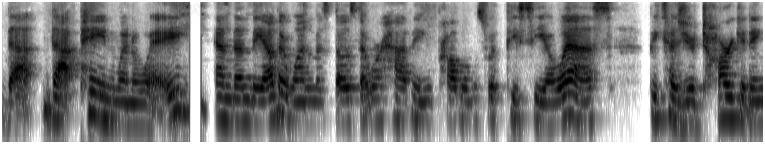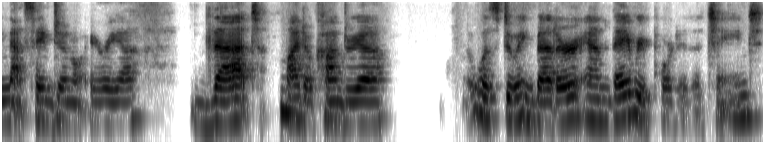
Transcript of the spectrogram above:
that that pain went away. And then the other one was those that were having problems with PCOS because you're targeting that same general area that mitochondria was doing better and they reported a change.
